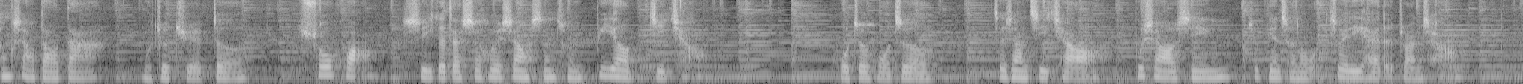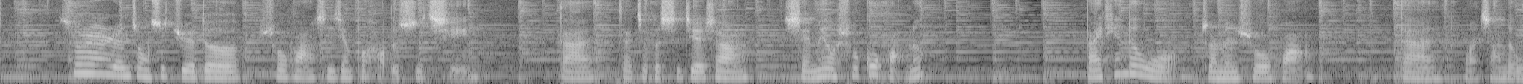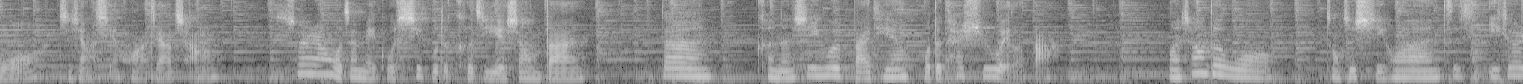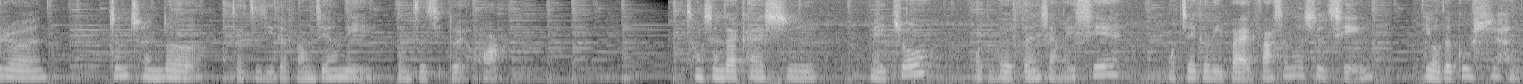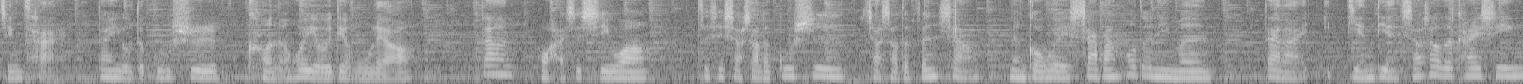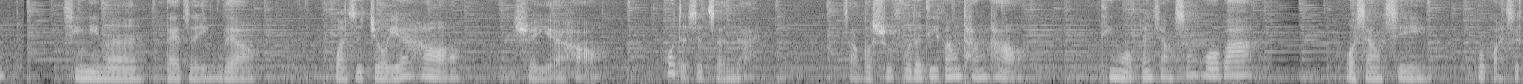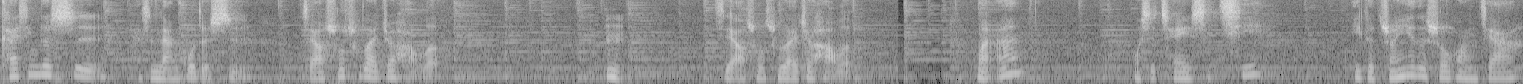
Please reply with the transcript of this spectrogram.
从小到大，我就觉得说谎是一个在社会上生存必要的技巧。活着活着，这项技巧不小心就变成了我最厉害的专长。虽然人总是觉得说谎是一件不好的事情，但在这个世界上，谁没有说过谎呢？白天的我专门说谎。但晚上的我只想闲话家常。虽然我在美国西谷的科技业上班，但可能是因为白天活得太虚伪了吧。晚上的我总是喜欢自己一个人，真诚的在自己的房间里跟自己对话。从现在开始，每周我都会分享一些。我这个礼拜发生的事情，有的故事很精彩，但有的故事可能会有一点无聊。但我还是希望这些小小的故事、小小的分享，能够为下班后的你们带来一点点小小的开心。请你们带着饮料，不管是酒也好，水也好，或者是真奶，找个舒服的地方躺好。听我分享生活吧，我相信，不管是开心的事还是难过的事，只要说出来就好了。嗯，只要说出来就好了。晚安，我是陈以十七，一个专业的说谎家。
